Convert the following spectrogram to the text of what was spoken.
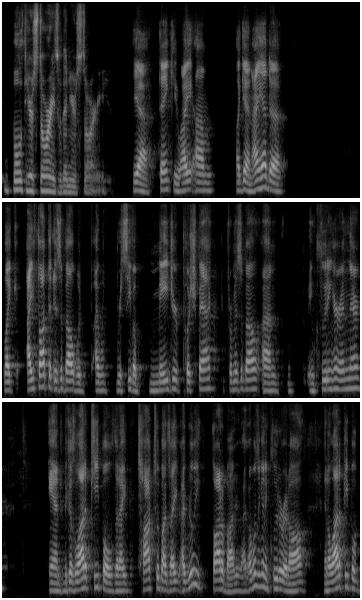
both your stories within your story. Yeah, thank you. I um again, I had to like I thought that Isabel would I would receive a major pushback from Isabel on including her in there. And because a lot of people that I talked to about I, I really thought about it. I wasn't going to include her at all. And a lot of people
